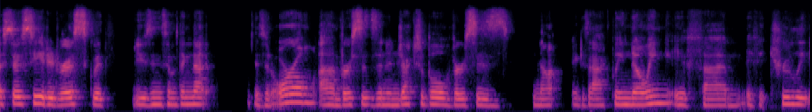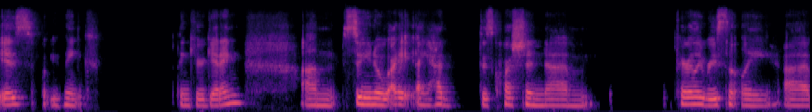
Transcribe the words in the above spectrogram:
associated risk with using something that is an oral um, versus an injectable versus not exactly knowing if um, if it truly is what you think think you're getting. Um, so, you know, I, I had this question um, fairly recently, uh,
